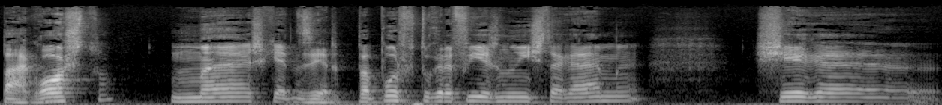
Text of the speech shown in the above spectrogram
pá, gosto, mas quer dizer, para pôr fotografias no Instagram chega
